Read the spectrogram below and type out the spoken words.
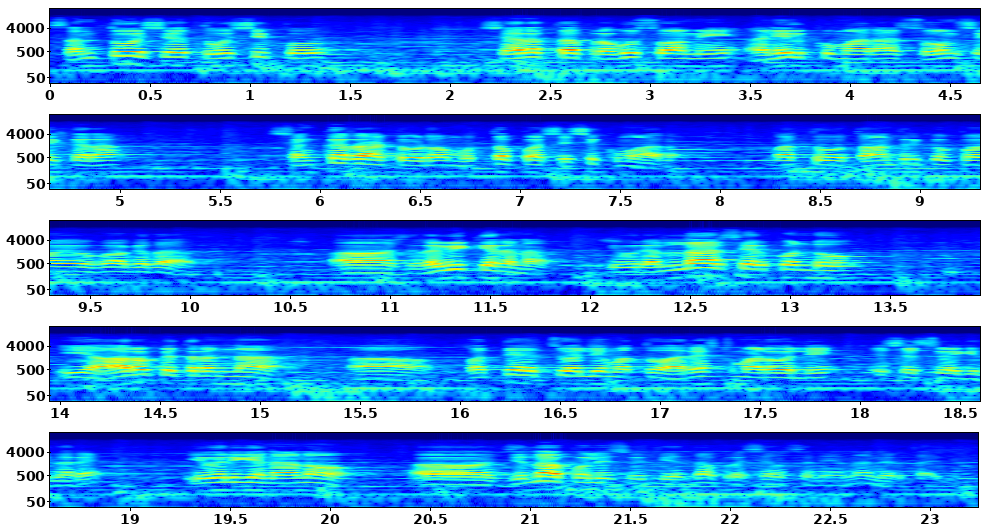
ಸಂತೋಷ, ತೋಷಿಪ್, ಶರತ, ಪ್ರಭುಸ್ವಾಮಿ, ಅನಿಲ್ ಕುಮಾರ, ಸೋಮಶೇಖರ, ಶಂಕರ್ ರಾಠೋಡ, ಮುತ್ತಪ್ಪ ಶಶಿಕುಮಾರ್ ಮತ್ತು ತಾಂತ್ರಿಕ ವಿಭಾಗದ ರವಿಕಿರಣ ಇವರೆಲ್ಲರೂ ಸೇರಿಕೊಂಡು ಈ ಆರೋಪಿತರನ್ನು ಪತ್ತೆ ಹಚ್ಚುವಲ್ಲಿ ಮತ್ತು ಅರೆಸ್ಟ್ ಮಾಡುವಲ್ಲಿ ಯಶಸ್ವಿಯಾಗಿದ್ದಾರೆ. ಇವರಿಗೆ ನಾನು ಜಿಲ್ಲಾ ಪೊಲೀಸ್ ವತಿಯಿಂದ ಪ್ರಶಂಸನೆಯನ್ನು ನೀಡ್ತಾ ಇದ್ದೀನಿ.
